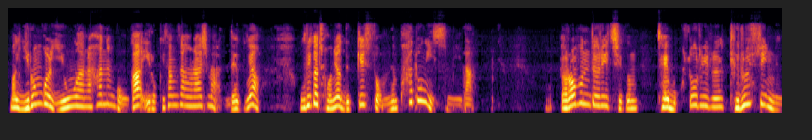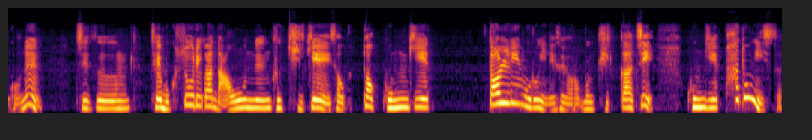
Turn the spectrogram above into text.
막 이런 걸 이용을 하는 건가? 이렇게 상상을 하시면 안 되고요. 우리가 전혀 느낄 수 없는 파동이 있습니다. 여러분들이 지금 제 목소리를 들을 수 있는 거는 지금 제 목소리가 나오는 그 기계에서부터 공기의 떨림으로 인해서 여러분 귀까지 공기의 파동이 있어요.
